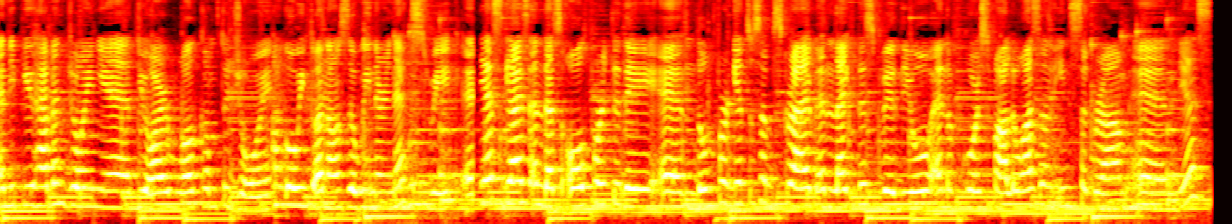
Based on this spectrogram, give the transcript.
and if you haven't joined yet, you are welcome to join. I'm going to announce the winner next week. And yes guys, and that's all for today. And don't forget to subscribe and like this video. And of course, follow us on Instagram. And yes,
